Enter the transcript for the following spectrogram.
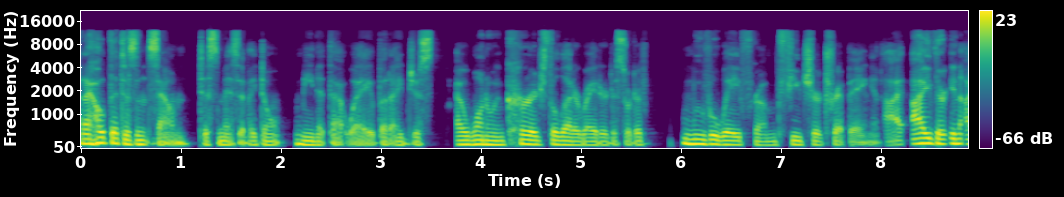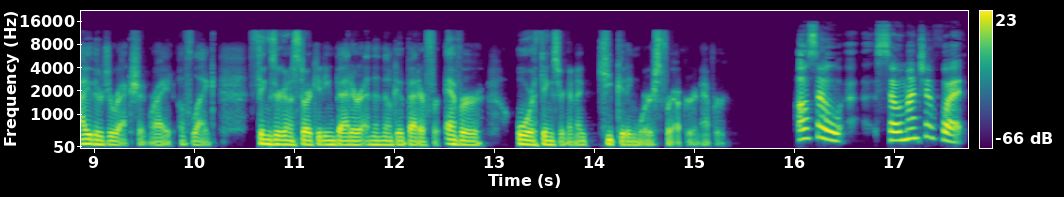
And I hope that doesn't sound dismissive. I don't mean it that way, but I just I want to encourage the letter writer to sort of move away from future tripping and I, either in either direction, right? Of like things are going to start getting better and then they'll get better forever, or things are going to keep getting worse forever and ever. Also, uh, so much of what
